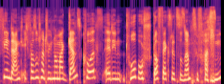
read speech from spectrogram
vielen Dank. Ich versuche natürlich nochmal ganz kurz äh, den Turbostoffwechsel zusammenzufassen.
